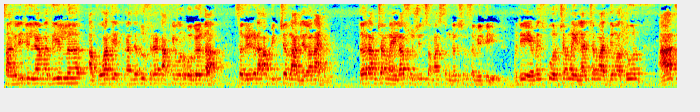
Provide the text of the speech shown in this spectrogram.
सांगली जिल्ह्यामधील अपवाद एखाद्या दुसऱ्या टाकीवर वगळता सगळीकडे हा पिक्चर लागलेला नाही. तर आमच्या महिला शोषित समाज संघर्ष समिती म्हणजे एम एस फोरच्या महिलांच्या माध्यमातून आज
